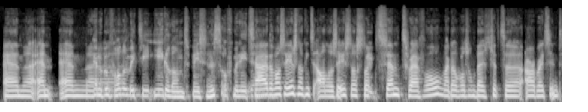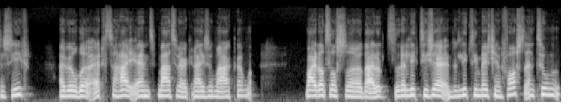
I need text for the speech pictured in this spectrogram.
En, uh, en, en, en begonnen met die Ierland business of met iets Ja, er was eerst nog iets anders. Eerst was dat Zen Travel, maar dat was een beetje te arbeidsintensief. Hij wilde echt high-end maatwerkreizen maken. Maar dat was, uh, nou, dat, daar liep hij, liep hij een beetje in vast. En toen,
